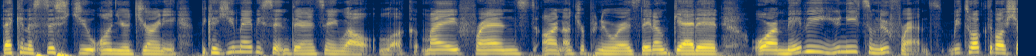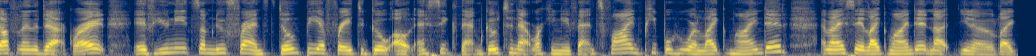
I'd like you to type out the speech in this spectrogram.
that can assist you on your journey. Because you may be sitting there and saying, well, look, my friends aren't entrepreneurs, they don't get it or maybe you need some new friends. We talked about shuffling the deck, right? If you need some new friends, don't be afraid to go out and seek them. Go to networking events. Find people who are like minded. And when I say like minded, not, you know, like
